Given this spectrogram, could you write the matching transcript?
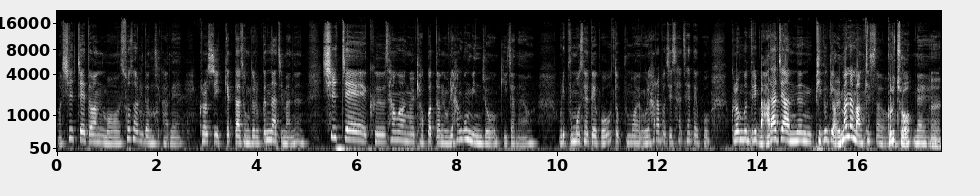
어, 실제든 뭐 소설이든지 간에 그럴 수 있겠다 정도로 끝나지만은 실제 그 상황을 겪었던 우리 한국 민족이잖아요. 우리 부모 세대고 또 부모 우리 할아버지 세- 세대고 그런 분들이 말하지 않는 비극이 얼마나 많겠어요. 그렇죠. 네. 예.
